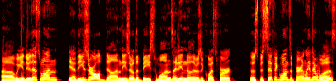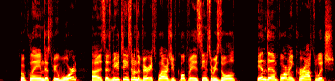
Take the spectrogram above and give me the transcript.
Uh, we can do this one. Yeah, these are all done. These are the base ones. I didn't know there was a quest for those specific ones. Apparently there was. So we'll claim this reward. Uh, it says mutating some of the various flowers you've cultivated seems to result in them forming crops which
